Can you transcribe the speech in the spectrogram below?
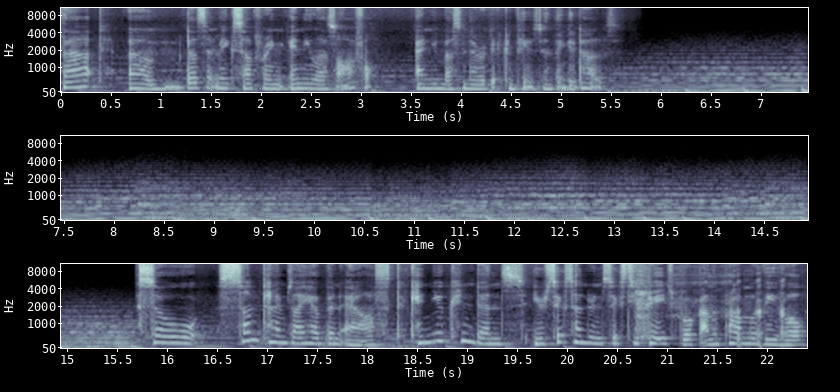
that um, doesn't make suffering any less awful. And you must never get confused and think it does. So sometimes I have been asked, can you condense your 660 page book on the problem of evil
